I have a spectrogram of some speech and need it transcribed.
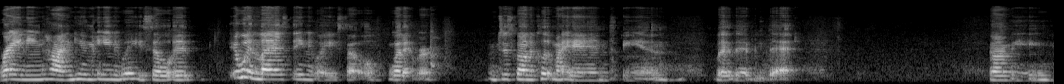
raining, hot and humid anyway, so it it wouldn't last anyway. So whatever. I'm just gonna clip my ends and let that be that. I mean,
